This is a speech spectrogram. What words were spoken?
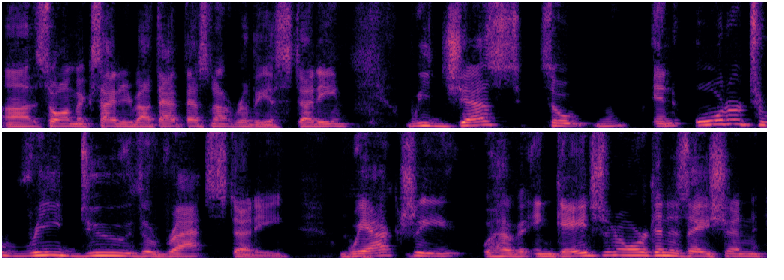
Uh, so I'm excited about that. That's not really a study. We just so in order to redo the rat study, we actually have engaged an organization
